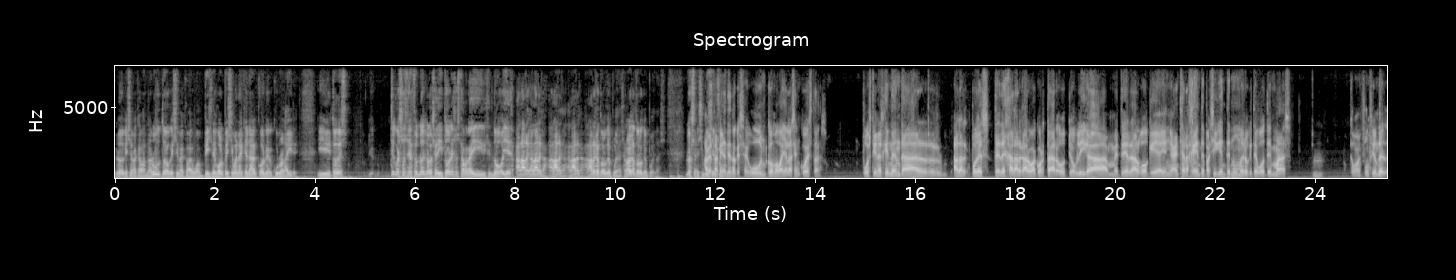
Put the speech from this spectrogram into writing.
¿no? Que se iba a acabar Naruto, que se iba a acabar One Piece de golpe y se iban a quedar con el culo al aire. Y entonces tengo esa sensación de que los editores estaban ahí diciendo, oye, alarga, alarga, alarga, alarga, alarga todo lo que puedas, alarga todo lo que puedas. No sé, es mi A también entiendo que según cómo vayan las encuestas, pues tienes que intentar, alar- puedes, te deja alargar o acortar o te obliga a meter algo que enganche a la gente para el siguiente número que te voten más. Mm. Como en función de...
